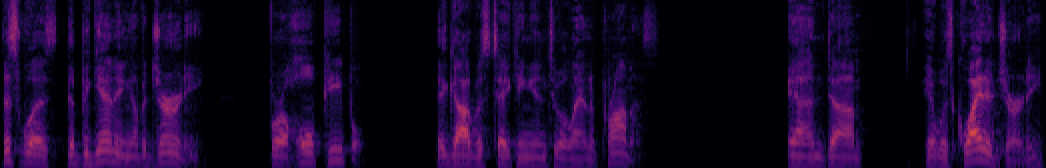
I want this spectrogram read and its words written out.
This was the beginning of a journey for a whole people that God was taking into a land of promise. And um, it was quite a journey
